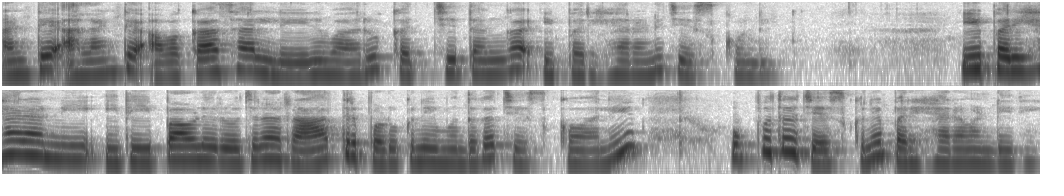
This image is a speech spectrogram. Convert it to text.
అంటే అలాంటి అవకాశాలు లేని వారు ఖచ్చితంగా ఈ పరిహారాన్ని చేసుకోండి. ఈ పరిహారాన్ని ఈ దీపావళి రోజున రాత్రి పడుకునే ముందుగా చేసుకోవాలి. ఉప్పుతో చేసుకునే పరిహారం అండి ఇది.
